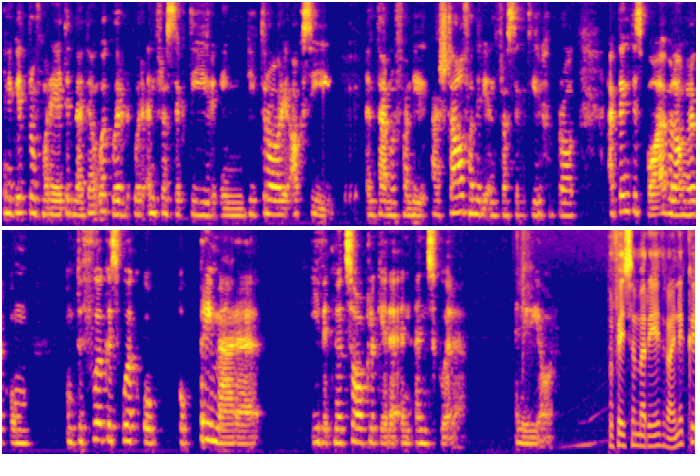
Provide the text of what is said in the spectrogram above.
en ek weet prof Marie het dit net nou ook oor oor infrastruktuur en die trae reaksie in terme van die herstel van hierdie infrastruktuur gepraat. Ek dink dit is baie belangrik om om te fokus ook op op primêre jy weet noodsaaklikhede in in skole in hierdie jaar. Professor Mariet Reyneke,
